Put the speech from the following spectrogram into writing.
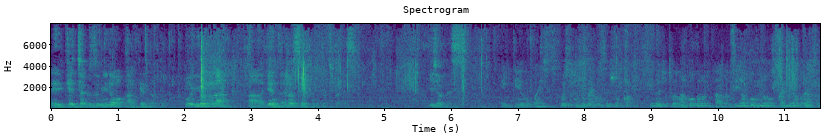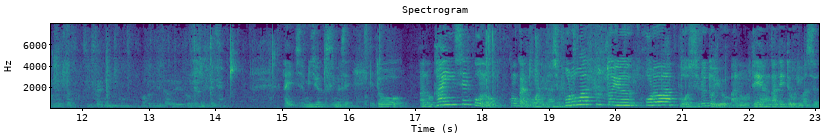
えー決着済みの案件だというのが、あ現在の政府の立場。以上です。はい、えー、他にご質問ございますでしょうか。ではちょっとあの他のあの次の項目の会議がございますので、じゃあ次最後にまとめていただいてよろしいですか。はい、じゃあ短くすみません。えっと、あの会員選考の今回の法案に関してフォローアップというフォローアップをするというあの提案が出ております。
